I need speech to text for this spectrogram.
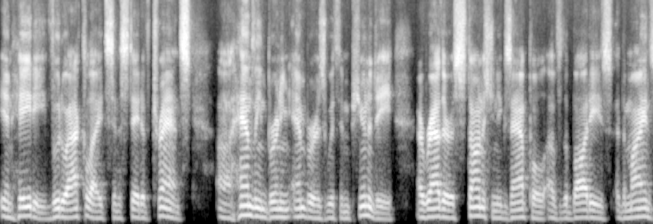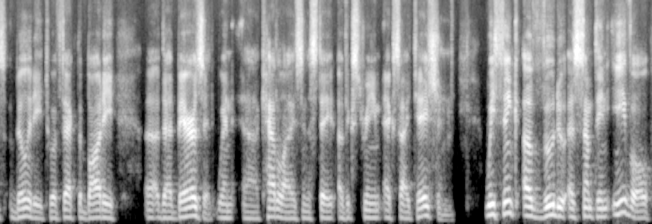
in Haiti, voodoo acolytes in a state of trance, uh, handling burning embers with impunity, a rather astonishing example of the body's, the mind's ability to affect the body uh, that bears it when uh, catalyzed in a state of extreme excitation. We think of voodoo as something evil,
